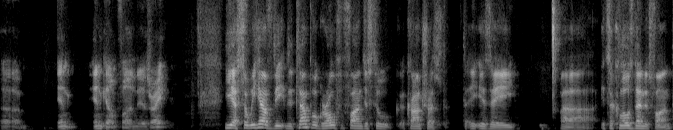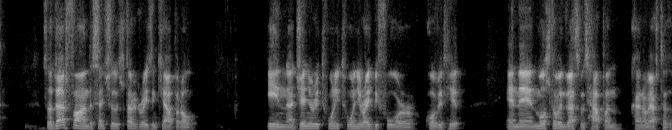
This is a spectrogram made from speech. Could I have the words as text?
um, in, income fund is, right? Yeah, so we have the the Tempo Growth Fund. Just to contrast, is a uh, it's a closed-ended fund. So that fund essentially started raising capital in uh, January 2020, right before COVID hit, and then most of investments happen kind of after the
